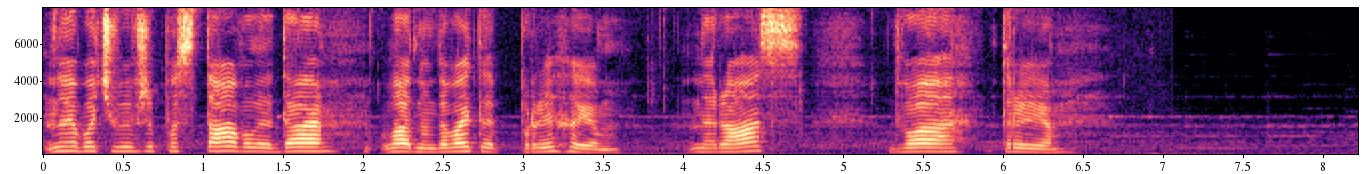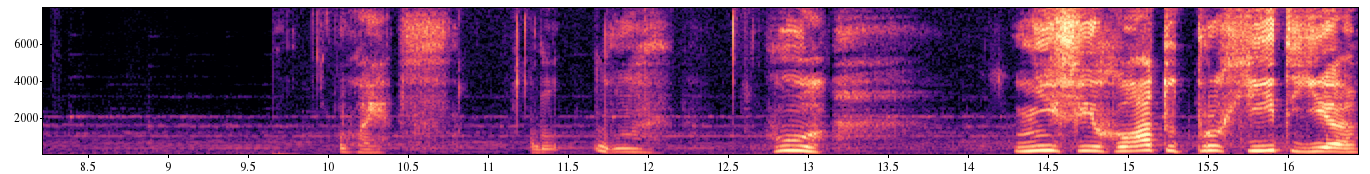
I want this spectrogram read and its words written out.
ну я бачу, ви вже поставили, да? Ладно, давайте пригаємо. Раз, два, три. Ой. О, ніфіга, тут прохід є.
